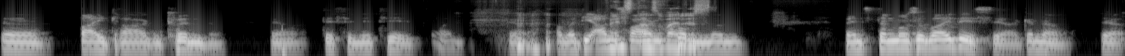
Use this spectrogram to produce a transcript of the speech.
äh, beitragen könnte ja, definitiv. Ja. Aber die Anfragen kommen ist. und wenn es dann mal soweit ist, ja, genau. Ja,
